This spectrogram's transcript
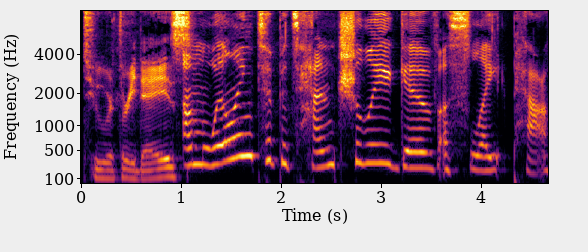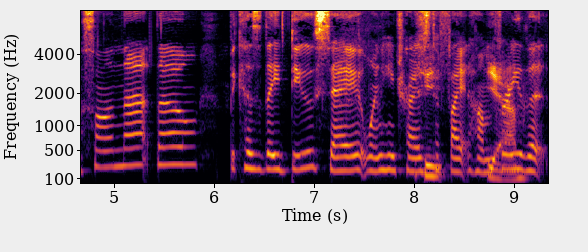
two or three days I'm willing to potentially give a slight pass on that though, because they do say when he tries He- to fight Humphrey yeah. that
